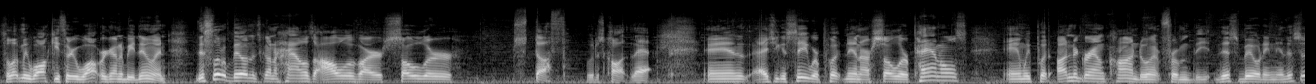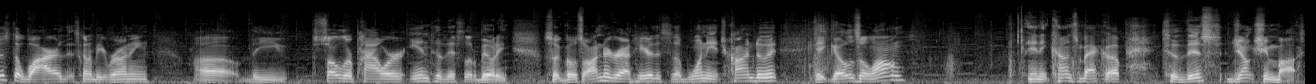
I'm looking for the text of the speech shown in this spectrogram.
So let me walk you through what we're going to be doing. This little building is going to house all of our solar stuff. We'll just call it that. And as you can see, we're putting in our solar panels and we put underground conduit from the, this building. And this is the wire that's going to be running uh, the solar power into this little building. So it goes underground here. This is a one inch conduit. It goes along and it comes back up to this junction box.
